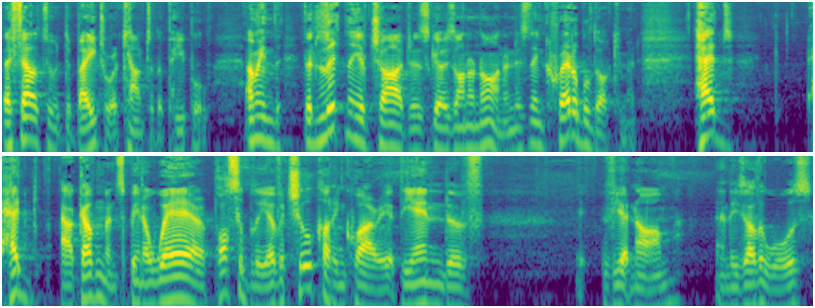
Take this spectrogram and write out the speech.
They failed to debate or account to the people. I mean, the, the litany of charges goes on and on, and it's an incredible document. Had had our governments been aware, possibly, of a Chilcot inquiry at the end of Vietnam and these other wars,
